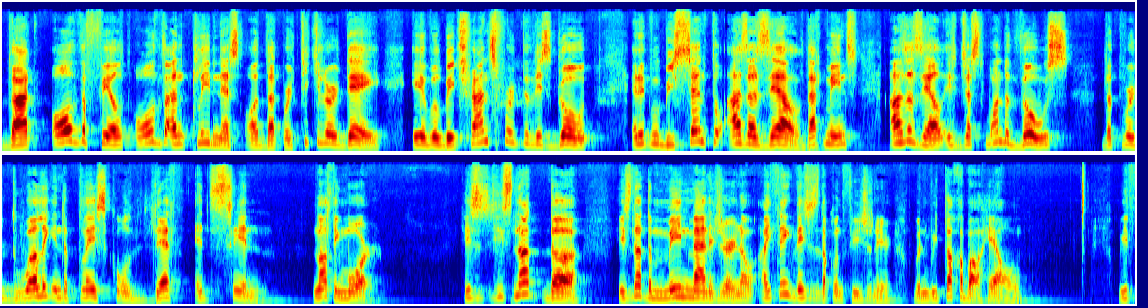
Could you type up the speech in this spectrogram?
that all the filth, all the uncleanness on that particular day, it will be transferred to this goat and it will be sent to Azazel. That means Azazel is just one of those that were dwelling in the place called death and sin, nothing more. He's, he's, not the, he's not the main manager. Now, I think this is the confusion here. When we talk about hell, we,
